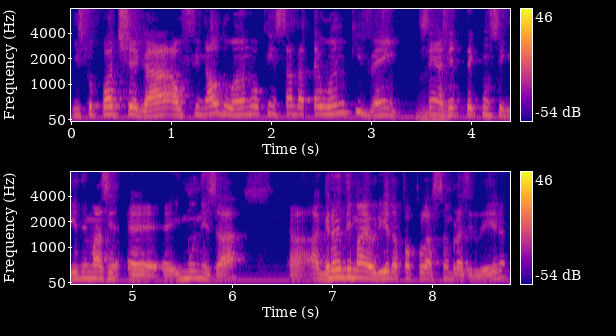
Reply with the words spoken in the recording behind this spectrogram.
isso pode chegar ao final do ano, ou quem sabe até o ano que vem, sem a gente ter conseguido é, é, imunizar a, a grande maioria da população brasileira.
